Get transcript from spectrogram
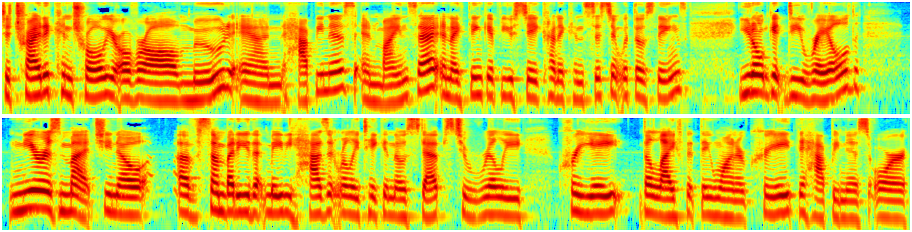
to try to control your overall mood and happiness and mindset. And I think if you stay kind of consistent with those things, you don't get derailed near as much, you know, of somebody that maybe hasn't really taken those steps to really create the life that they want or create the happiness or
